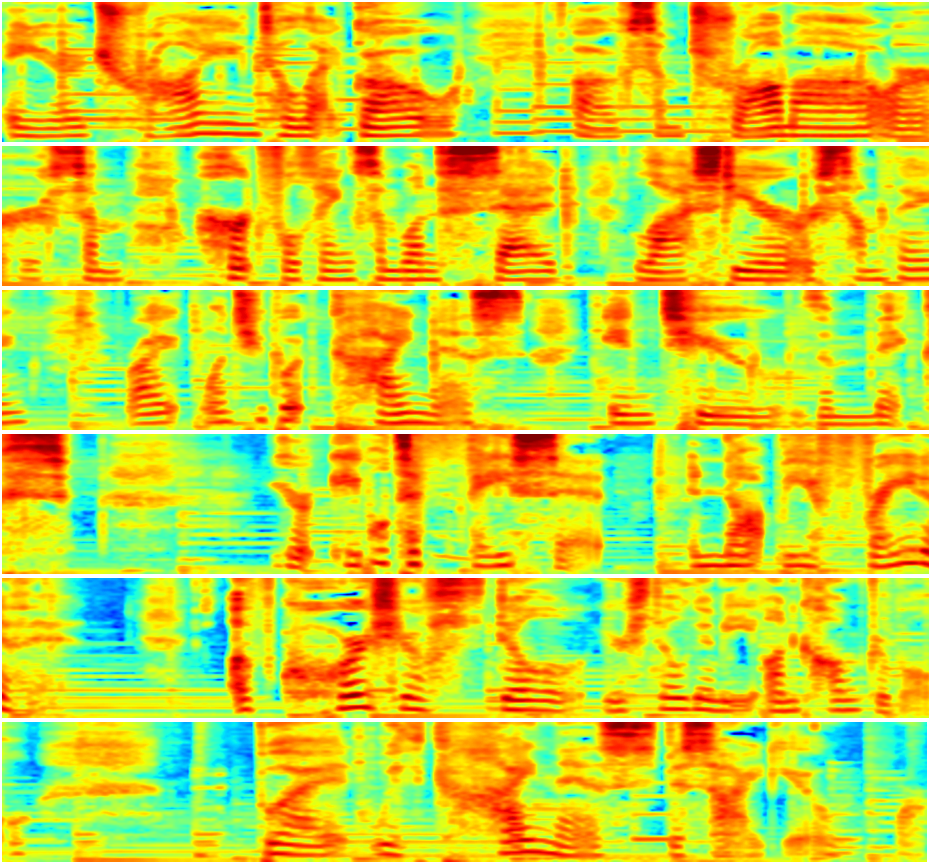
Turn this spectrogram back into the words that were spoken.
and you're trying to let go of some trauma or some hurtful thing someone said last year or something, right? Once you put kindness into the mix, you're able to face it and not be afraid of it. Of course you're still you're still going to be uncomfortable, but with kindness beside you or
